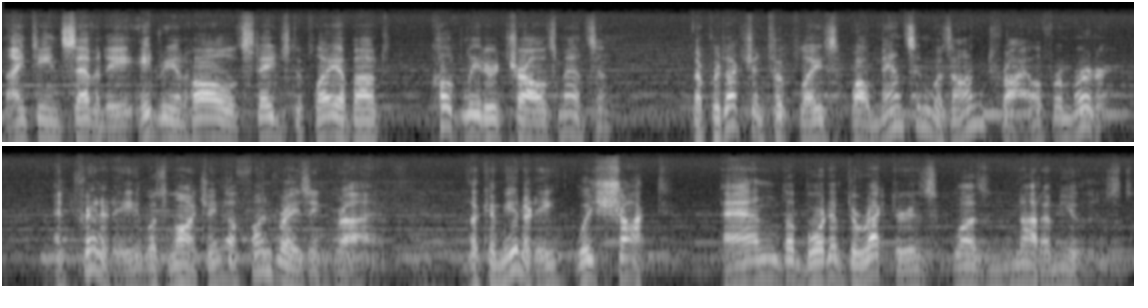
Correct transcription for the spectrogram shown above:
1970, Adrian Hall staged a play about cult leader Charles Manson. The production took place while Manson was on trial for murder, and Trinity was launching a fundraising drive. The community was shocked, and the board of directors was not amused.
